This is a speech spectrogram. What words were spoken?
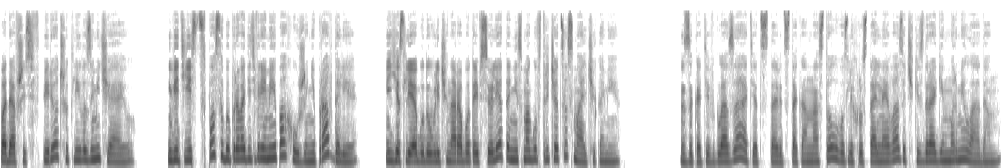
Подавшись вперед, шутливо замечаю. Ведь есть способы проводить время и похуже, не правда ли? Если я буду увлечена работой все лето, не смогу встречаться с мальчиками. Закатив глаза, отец ставит стакан на стол возле хрустальной вазочки с дорогим мармеладом.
